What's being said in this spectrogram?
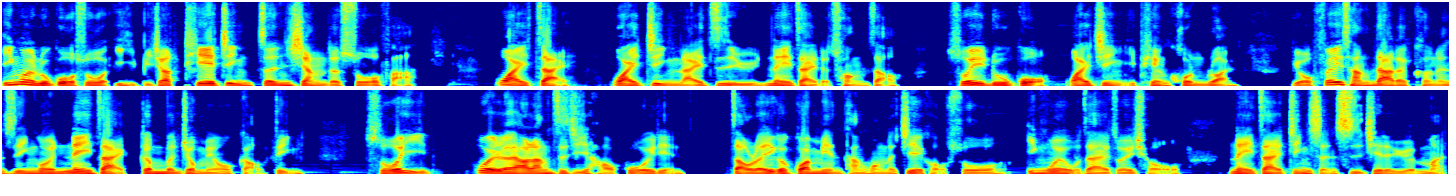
因为如果说以比较贴近真相的说法，外在外境来自于内在的创造，所以如果外境一片混乱，有非常大的可能是因为内在根本就没有搞定，所以为了要让自己好过一点，找了一个冠冕堂皇的借口说，因为我在追求内在精神世界的圆满，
